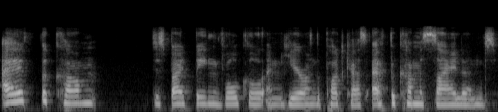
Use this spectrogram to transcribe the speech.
I've become, despite being vocal and here on the podcast, I've become a silent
